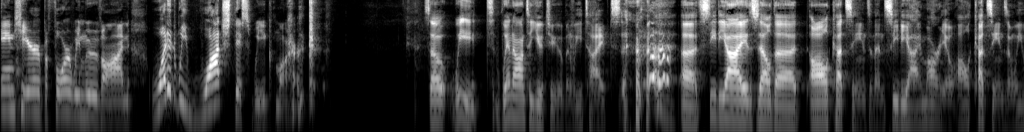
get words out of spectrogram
in here before we move on. What did we watch this week, Mark? So we t- went on to YouTube and we typed uh, CDI Zelda all cutscenes and then CDI Mario all cutscenes and we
